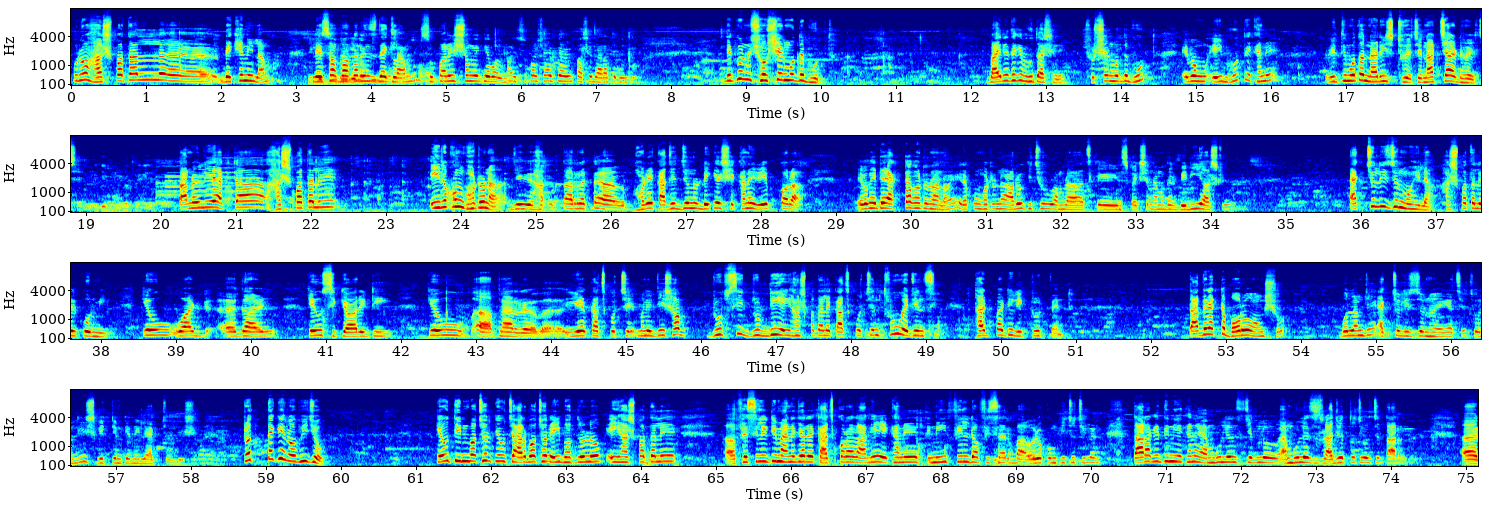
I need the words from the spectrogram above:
পুরো হাসপাতাল দেখে নিলাম। প্লেস অফ অকারেন্স দেখলাম। সুপারের সঙ্গে কেবল নয় সুপার সাহেবকে আমি পাশে দাঁড়াতে বলব। দেখুন শস্যের মধ্যে ভূত। বাইরে থেকে ভূত আসেনি। শস্যের মধ্যে ভূত এবং এই ভূত এখানে রীতিমতো নারিশড হয়েছে নার্চার্ড হয়েছে। তা নইলে একটা হাসপাতালে এইরকম ঘটনা যে তার একটা ঘরে কাজের জন্য ডেকে সেখানে রেপ করা এবং এটা একটা ঘটনা নয়, এরকম ঘটনা আরও কিছু আমরা আজকে ইন্সপেকশনে আমাদের বেরিয়ে আসলো। একচল্লিশ জন মহিলা হাসপাতালের কর্মী, কেউ ওয়ার্ড গার্ল, কেউ সিকিউরিটি কেউ আপনার ইয়ের কাজ করছে মানে যেসব গ্রুপ সি, গ্রুপ ডি এই হাসপাতালে কাজ করছেন through agency third party recruitment তাদের একটা বড় অংশ, বললাম যে একচল্লিশ জন হয়ে গেছে, চল্লিশ ভিকটিমকে নিলে একচল্লিশ। প্রত্যেকের অভিযোগ, কেউ তিন বছর, কেউ চার বছর, এই ভদ্রলোক এই হাসপাতালে ফেসিলিটি ম্যানেজারের কাজ করার আগে এখানে তিনি ফিল্ড অফিসার বা ওইরকম কিছু ছিলেন। তার আগে তিনি এখানে অ্যাম্বুলেন্স যেগুলো অ্যাম্বুলেন্স রাজত্ব চলছে, তার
